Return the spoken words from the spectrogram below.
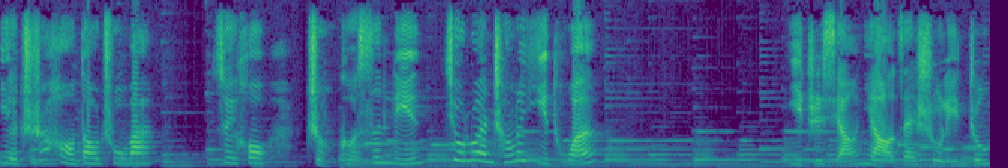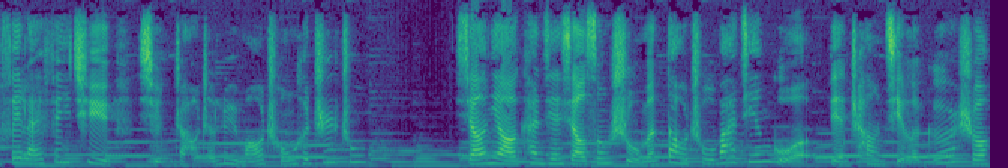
也只好到处挖。最后，整个森林就乱成了一团。一只小鸟在树林中飞来飞去，寻找着绿毛虫和蜘蛛。小鸟看见小松鼠们到处挖坚果，便唱起了歌，说：“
